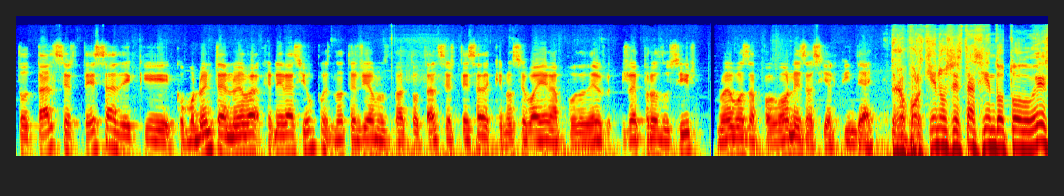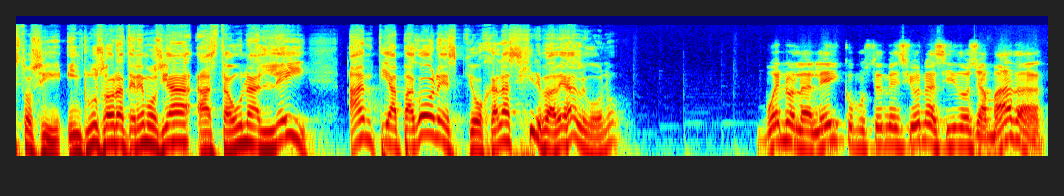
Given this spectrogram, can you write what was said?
total certeza de que, como no entra nueva generación, pues no tendríamos la total certeza de que no se vayan a poder reproducir nuevos apagones hacia el fin de año. Pero ¿por qué no se está haciendo todo esto si incluso ahora tenemos ya hasta una ley antiapagones que ojalá sirva de algo, ¿no? Bueno, la ley, como usted menciona, ha sido llamada,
